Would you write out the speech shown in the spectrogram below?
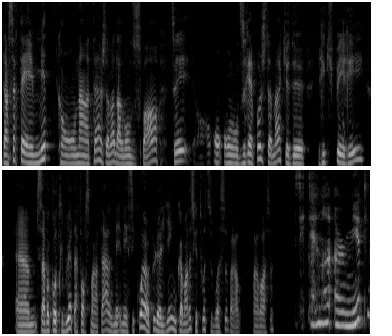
dans certains mythes qu'on entend justement dans le monde du sport, tu sais, on, on, dirait pas justement que de récupérer, euh, ça va contribuer à ta force mentale. Mais, mais c'est quoi un peu le lien ou comment est-ce que toi tu vois ça par, rapport à ça? C'est tellement un mythe, là,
